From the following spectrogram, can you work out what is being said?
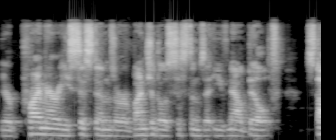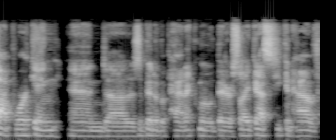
your primary systems or a bunch of those systems that you've now built stop working and uh, there's a bit of a panic mode there. So I guess you can have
